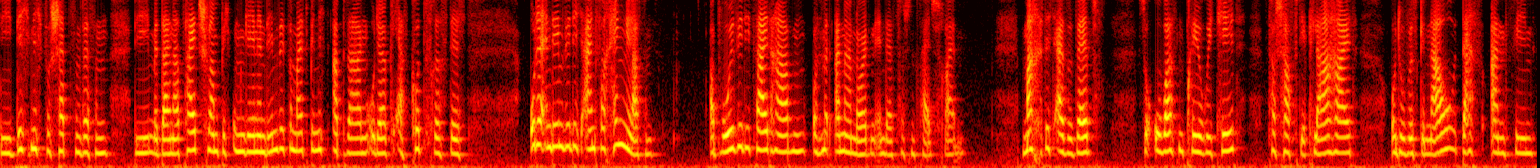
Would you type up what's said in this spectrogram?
die dich nicht zu schätzen wissen, die mit deiner Zeit schlampig umgehen, indem sie zum Beispiel nicht absagen oder erst kurzfristig oder indem sie dich einfach hängen lassen, obwohl sie die Zeit haben und mit anderen Leuten in der Zwischenzeit schreiben. Mach dich also selbst zur obersten Priorität, verschaff dir Klarheit und du wirst genau das anziehen,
